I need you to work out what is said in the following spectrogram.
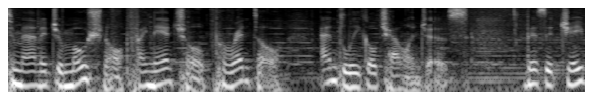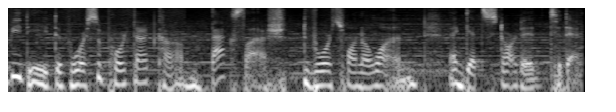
to manage emotional, financial, parental, and legal challenges. Visit jbddivorcesupport.com backslash divorce 101 and get started today.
